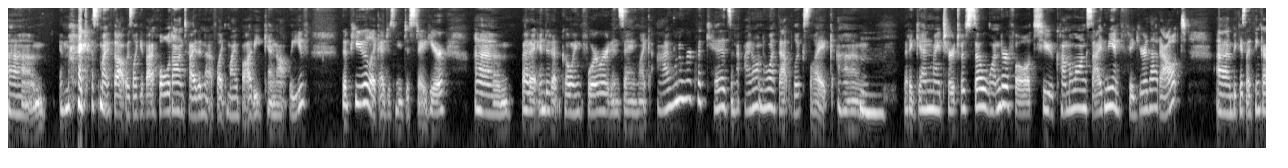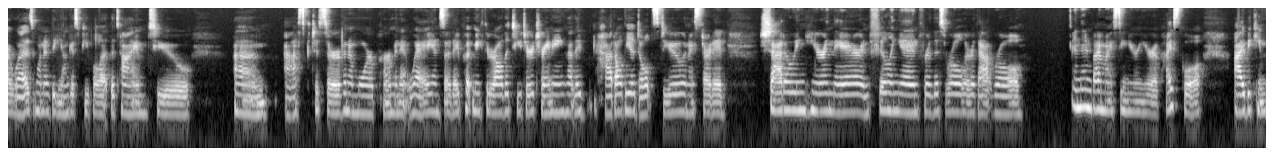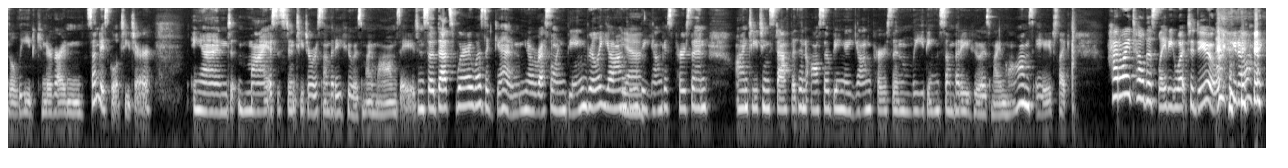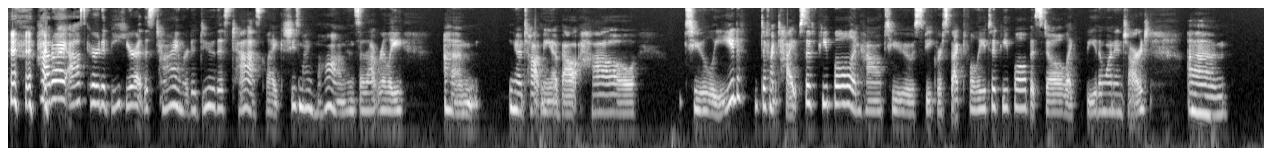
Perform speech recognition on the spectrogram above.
Um, and my, I guess my thought was like, if I hold on tight enough, like my body cannot leave the pew. Like I just need to stay here. Um, but I ended up going forward and saying like, I want to work with kids, and I don't know what that looks like. Um, mm. But again, my church was so wonderful to come alongside me and figure that out um, because I think I was one of the youngest people at the time to um, ask to serve in a more permanent way. And so they put me through all the teacher training that they had all the adults do, and I started shadowing here and there and filling in for this role or that role. And then by my senior year of high school, I became the lead kindergarten Sunday school teacher. And my assistant teacher was somebody who was my mom's age. And so that's where I was again, you know, wrestling, being really young, yeah. being the youngest person on teaching staff, but then also being a young person leading somebody who is my mom's age. Like, how do I tell this lady what to do? You know, how do I ask her to be here at this time or to do this task? Like, she's my mom. And so that really, um, you know, taught me about how to lead different types of people and how to speak respectfully to people, but still like be the one in charge. Um,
